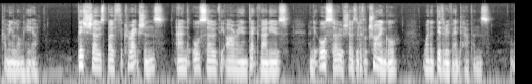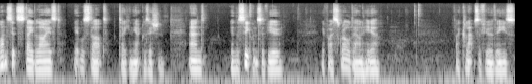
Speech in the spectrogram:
coming along here. This shows both the corrections and also the RA and DEC values and it also shows a little triangle when a dither event happens. Once it's stabilized it will start taking the acquisition and in the sequencer view if I scroll down here if I collapse a few of these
